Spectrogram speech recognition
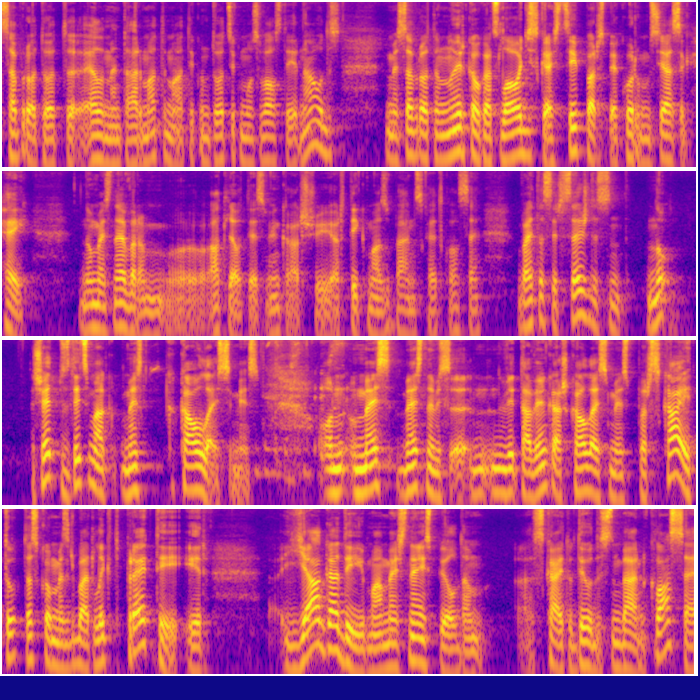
saprotot elementāru matemātiku un to, cik mūsu valstī ir naudas, mēs saprotam, ka nu, ir kaut kāds loģiskais cipars, pie kura mums jāsaka, hei, Nu, mēs nevaram atļauties vienkārši ar tik mazu bērnu skaitu klasē. Vai tas ir 60? Nu, Šeit, visticamāk, mēs kaulēsimies. Un, mēs, mēs nevis tā vienkārši kaulēsimies par skaitu. Tas, ko mēs gribētu likt pretī, ir, ja gadījumā mēs neizpildām skaitu 20 bērnu klasē,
